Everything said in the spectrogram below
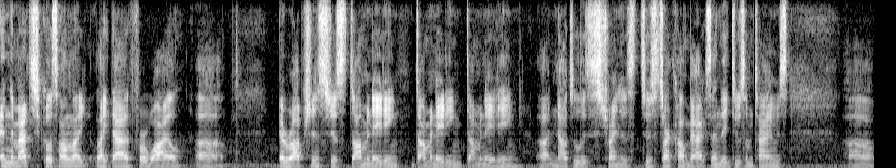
And the match goes on like like that for a while. Uh, eruptions just dominating, dominating, dominating uh, Nautilus is trying to, to start comebacks, and they do sometimes. Uh,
